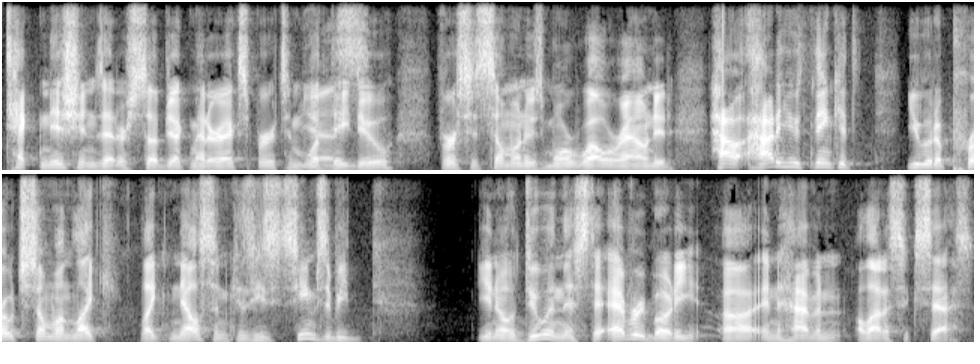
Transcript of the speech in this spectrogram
technicians that are subject matter experts in what they do versus someone who's more well rounded. How how do you think it you would approach someone like like Nelson because he seems to be you know, doing this to everybody uh, and having a lot of success.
